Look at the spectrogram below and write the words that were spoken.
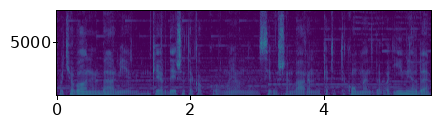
Hogyha van bármilyen kérdésetek, akkor nagyon-nagyon szívesen várom őket itt a kommentbe vagy e-mailbe.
